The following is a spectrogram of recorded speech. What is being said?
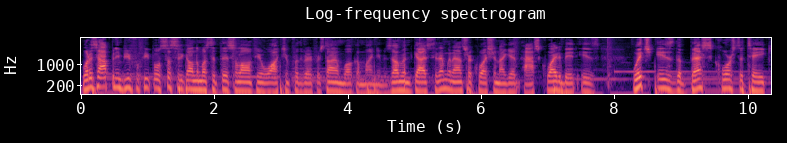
What is happening, beautiful people? Sasrikal Namaste Salam. If you're watching for the very first time, welcome. My name is Amen. Guys, today I'm going to answer a question I get asked quite a bit is which is the best course to take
